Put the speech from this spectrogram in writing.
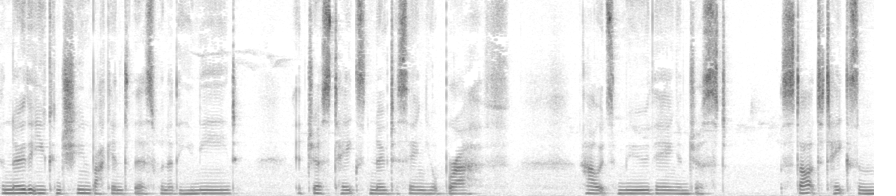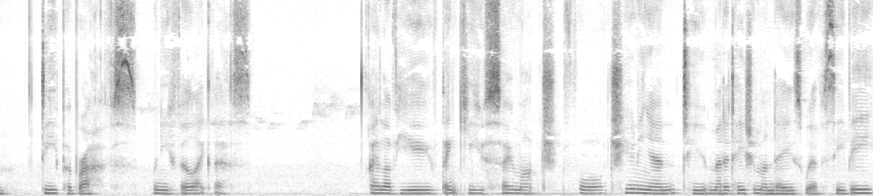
And know that you can tune back into this whenever you need. It just takes noticing your breath, how it's moving, and just start to take some deeper breaths when you feel like this. I love you. Thank you so much for tuning in to Meditation Mondays with CB.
